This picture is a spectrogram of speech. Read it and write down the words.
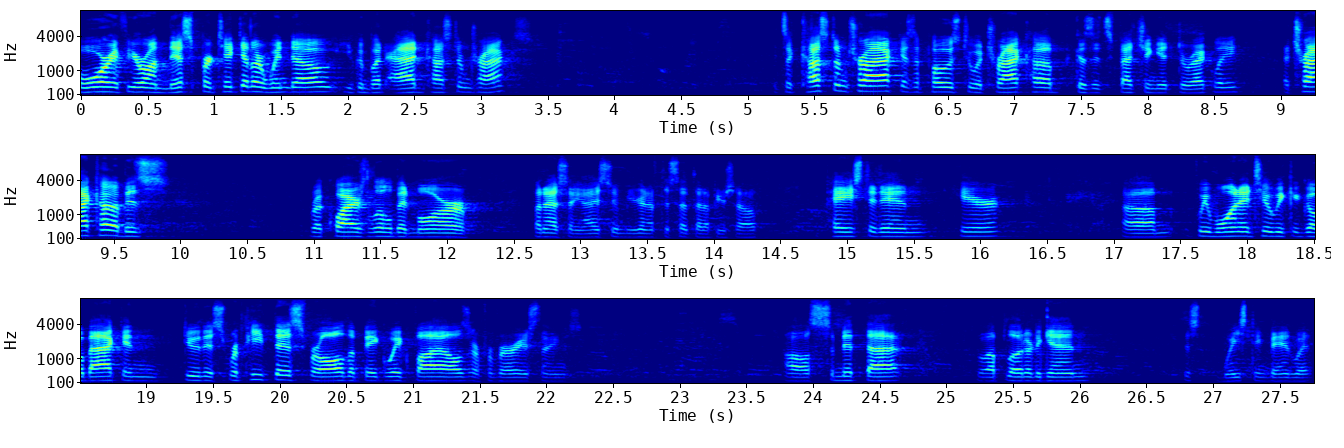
or if you're on this particular window, you can put Add Custom Tracks. It's a custom track as opposed to a track hub because it's fetching it directly. A track hub is requires a little bit more finessing. I assume you're going to have to set that up yourself. Paste it in here. Um, if we wanted to, we could go back and do this, repeat this for all the bigwig files or for various things. I'll submit that. We'll upload it again. Just wasting bandwidth.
